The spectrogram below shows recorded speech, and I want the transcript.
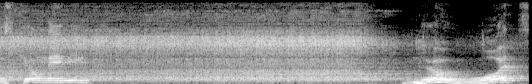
this kill, maybe? No, what?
